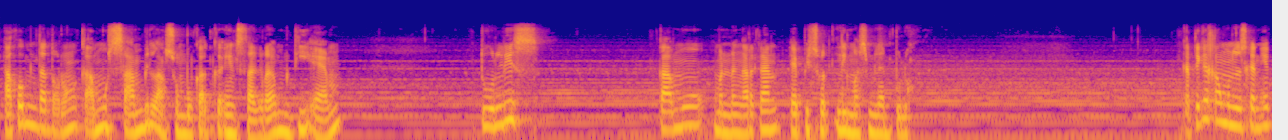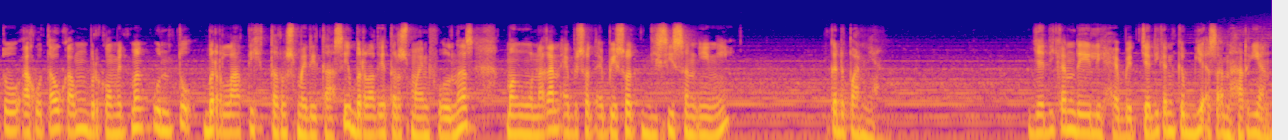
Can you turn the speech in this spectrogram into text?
aku minta tolong kamu sambil langsung buka ke Instagram DM, tulis kamu mendengarkan episode 590. Ketika kamu menuliskan itu, aku tahu kamu berkomitmen untuk berlatih terus meditasi, berlatih terus mindfulness, menggunakan episode-episode di season ini ke depannya. Jadikan daily habit, jadikan kebiasaan harian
